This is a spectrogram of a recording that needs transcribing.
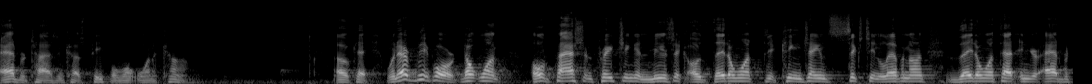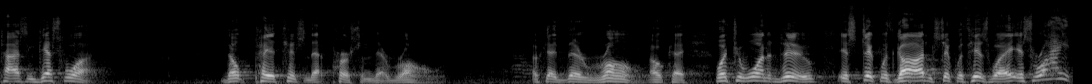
advertising because people won't want to come. Okay, whenever people don't want old fashioned preaching and music, or they don't want the King James 1611 on, they don't want that in your advertising, guess what? Don't pay attention to that person, they're wrong. Okay, they're wrong. Okay, what you want to do is stick with God and stick with His way. It's right.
